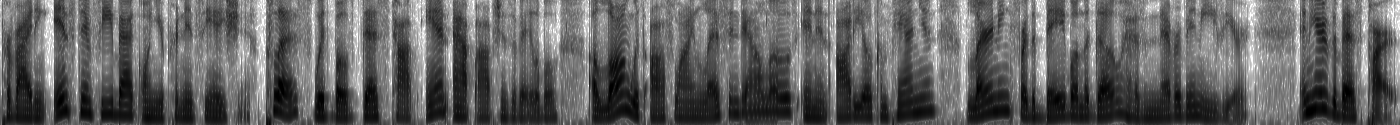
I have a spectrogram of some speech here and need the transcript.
providing instant feedback on your pronunciation. Plus, with both desktop and app options available, along with offline lesson downloads and an audio companion, learning for the babe on the go has never been easier. And here's the best part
